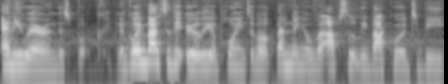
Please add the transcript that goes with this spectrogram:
anywhere in this book. You know, going back to the earlier point about bending over absolutely backward to be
